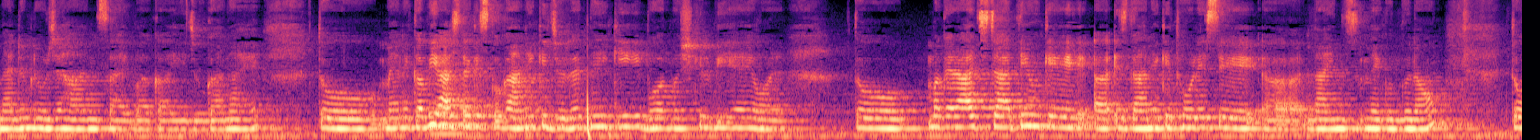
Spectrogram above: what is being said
madam Noorjahan साहिबा का ये जो गाना है तो मैंने कभी आज तक इसको गाने की ज़रूरत नहीं की बहुत मुश्किल भी है और तो मगर आज चाहती हूँ कि इस गाने के थोड़े से लाइंस मैं गुनगुनाऊँ। तो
